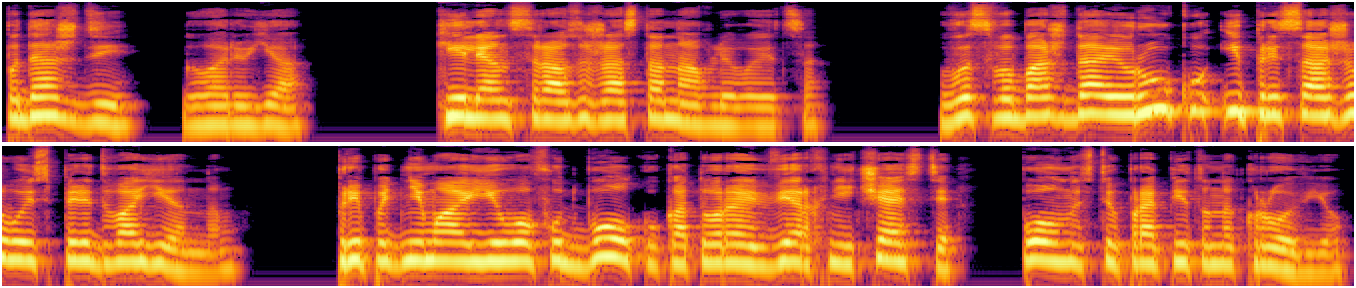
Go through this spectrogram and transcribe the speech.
«Подожди», — говорю я. Киллиан сразу же останавливается. Высвобождаю руку и присаживаюсь перед военным. Приподнимаю его футболку, которая в верхней части полностью пропитана кровью.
